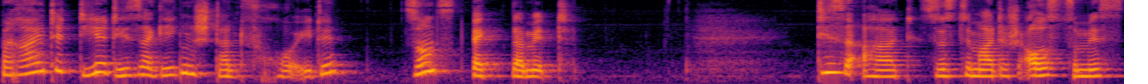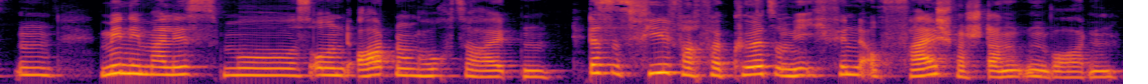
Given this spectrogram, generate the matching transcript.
Bereitet dir dieser Gegenstand Freude? Sonst weg damit. Diese Art, systematisch auszumisten, Minimalismus und Ordnung hochzuhalten, das ist vielfach verkürzt und wie ich finde auch falsch verstanden worden.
